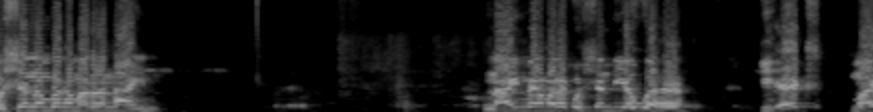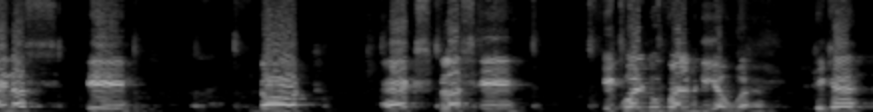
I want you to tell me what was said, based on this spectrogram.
क्वेश्चन नंबर हमारा नाइन नाइन में हमारा क्वेश्चन दिया हुआ है कि x minus A dot x plus A equal to twelve दिया हुआ है। ठीक है?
